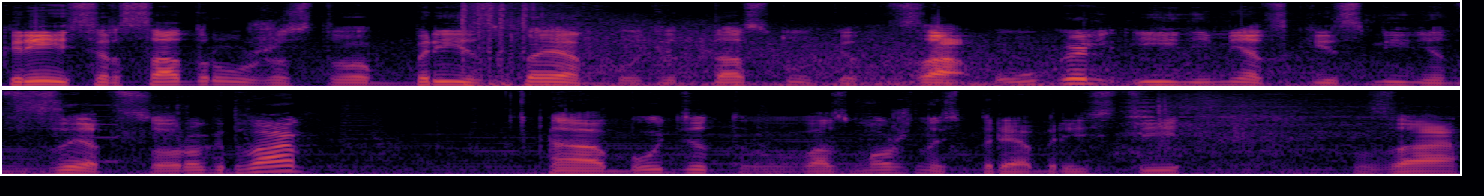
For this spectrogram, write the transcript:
Крейсер Содружества Брисбен будет доступен за уголь. И немецкий эсминец Z-42 а, будет возможность приобрести за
